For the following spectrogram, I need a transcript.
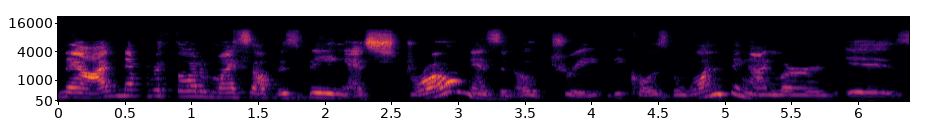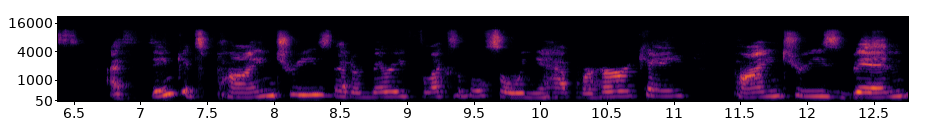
Now, I've never thought of myself as being as strong as an oak tree because the one thing I learned is I think it's pine trees that are very flexible. So when you have a hurricane, pine trees bend,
